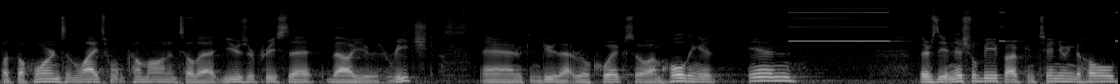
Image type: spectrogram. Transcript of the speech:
but the horns and lights won't come on until that user preset value is reached. And we can do that real quick. So I'm holding it in. There's the initial beep. I'm continuing to hold.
